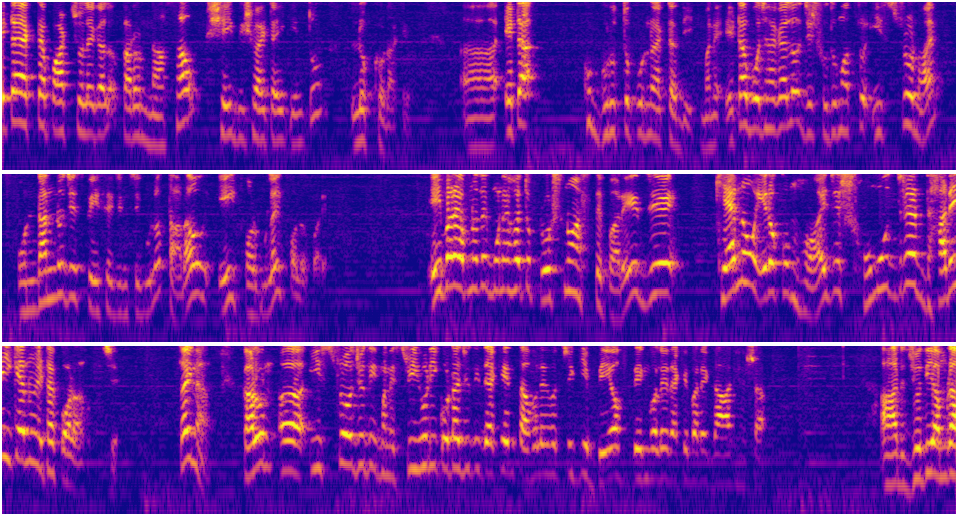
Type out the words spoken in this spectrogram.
এটা একটা পার্ট চলে গেল, কারণ নাসাও সেই বিষয়টাই কিন্তু লক্ষ্য রাখে। এটা খুব গুরুত্বপূর্ণ একটা দিক। মানে এটা বোঝা গেল যে শুধুমাত্র ইসরো নয়, অন্যান্য যে স্পেস এজেন্সিগুলো তারাও এই ফর্মুলাই ফলো করে। এইবারে আপনাদের মনে হয়তো প্রশ্ন আসতে পারে যে কেন এরকম হয় যে সমুদ্রের ধারেই কেন এটা করা হচ্ছে? তাই না? কারণ ইসরো যদি মানে শ্রীহরিকোটা যদি দেখেন, তাহলে হচ্ছে গিয়ে বে অফ বেঙ্গলের একেবারে গা ঘেঁষা। আর যদি আমরা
